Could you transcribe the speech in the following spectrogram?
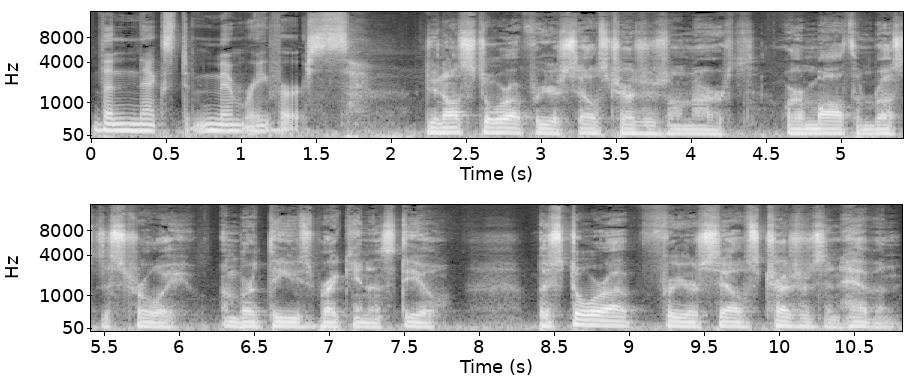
the next memory verse. Do not store up for yourselves treasures on earth where moth and rust destroy, and where thieves break in and steal. But store up for yourselves treasures in heaven,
